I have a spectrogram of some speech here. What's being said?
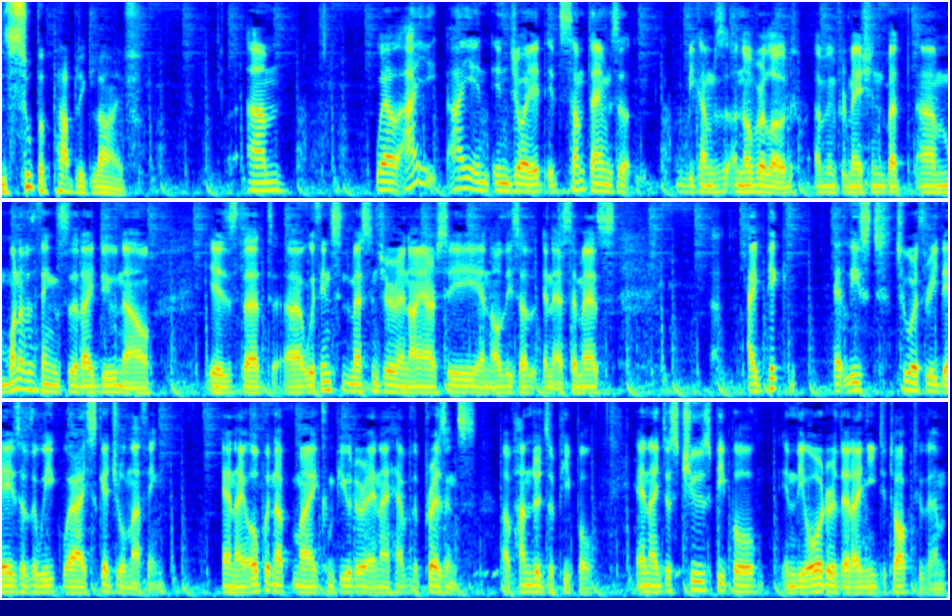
super public life? Um, well, I I enjoy it. It sometimes uh, becomes an overload of information, but um, one of the things that I do now is that uh, with Instant Messenger and IRC and all these other and SMS, I pick at least two or three days of the week where I schedule nothing, and I open up my computer and I have the presence of hundreds of people, and I just choose people in the order that I need to talk to them.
